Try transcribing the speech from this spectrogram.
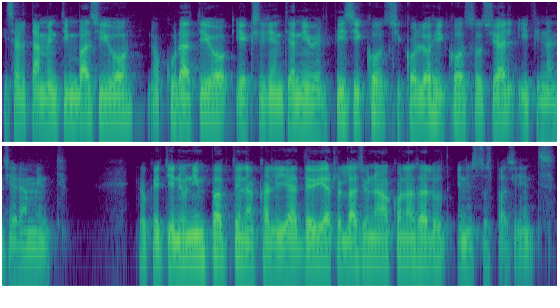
es altamente invasivo, no curativo y exigente a nivel físico, psicológico, social y financieramente, lo que tiene un impacto en la calidad de vida relacionada con la salud en estos pacientes.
